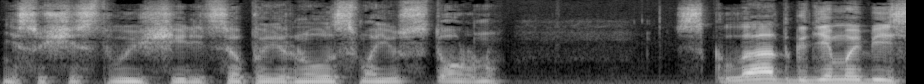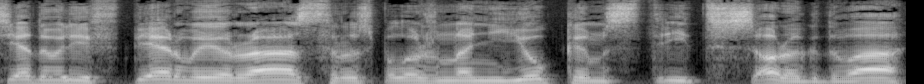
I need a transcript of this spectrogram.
Несуществующее лицо повернулось в мою сторону. Склад, где мы беседовали в первый раз, расположен на Ньюкэм-стрит, 42.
